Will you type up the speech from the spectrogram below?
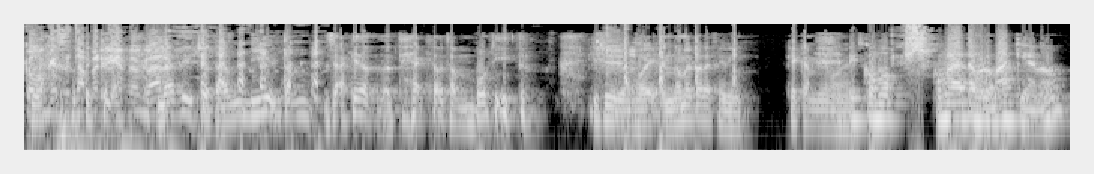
Como que se está perdiendo, Lo claro. has dicho tan bien, tan, se ha quedado, te ha quedado tan bonito. Y yo, joder, no me parece bien. Que cambiemos Es eso. como, como la tauromaquia, ¿no?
